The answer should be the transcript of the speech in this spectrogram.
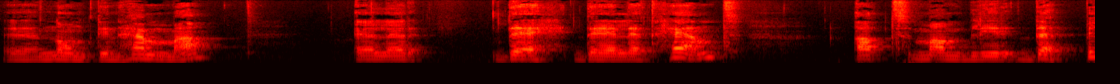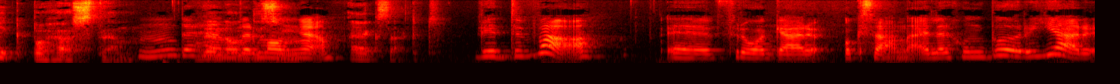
eh, någonting hemma. Eller det, det är lätt hänt att man blir deppig på hösten. Mm, det är händer någonting som- många. Exakt. Vet du vad? Eh, frågar Oksana, eller hon börjar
